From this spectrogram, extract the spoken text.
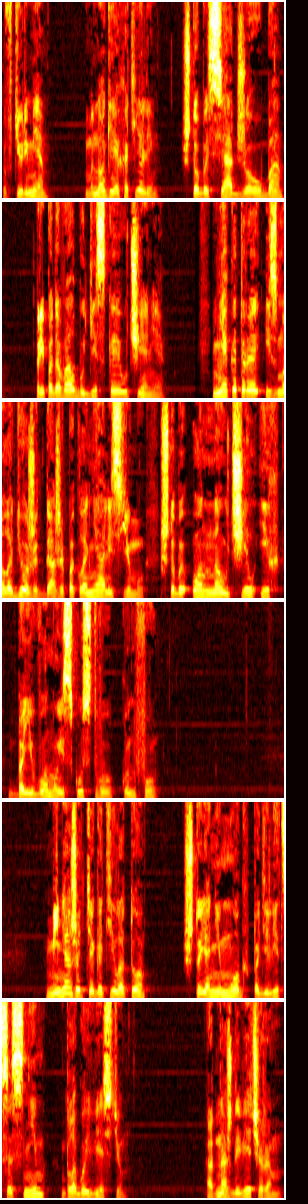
В тюрьме многие хотели, чтобы Ся Джоуба преподавал буддистское учение. Некоторые из молодежи даже поклонялись ему, чтобы он научил их боевому искусству кунг-фу. Меня же тяготило то, что я не мог поделиться с ним благой вестью. Однажды вечером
